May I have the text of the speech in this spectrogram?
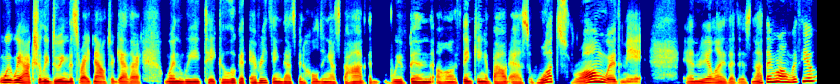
we, we're actually doing this right now together. When we take a look at everything that's been holding us back that we've been uh, thinking about as what's wrong with me? and realize that there's nothing wrong with you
